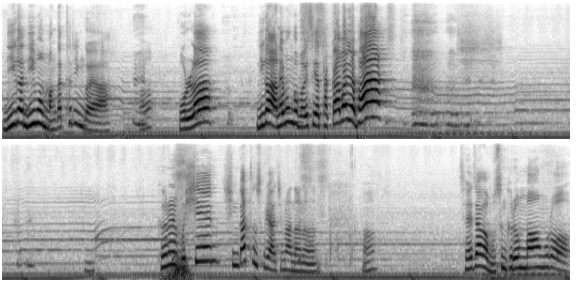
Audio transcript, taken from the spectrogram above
네가 네 몸 망가뜨린 거야. 어? 몰라? 네가 안 해본 거 뭐 있어요? 다 까발려 봐. 그래놓고 신, 신 같은 소리 하지 마 너는. 어? 제자가 무슨 그런 마음으로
